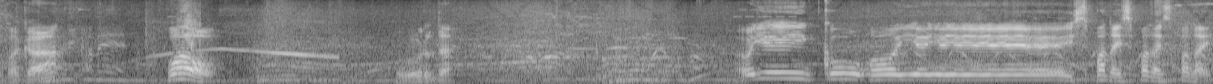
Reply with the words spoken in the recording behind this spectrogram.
Uwaga. Wow! Kurde. Ojejku, ojej, spadaj, spadaj, spadaj.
